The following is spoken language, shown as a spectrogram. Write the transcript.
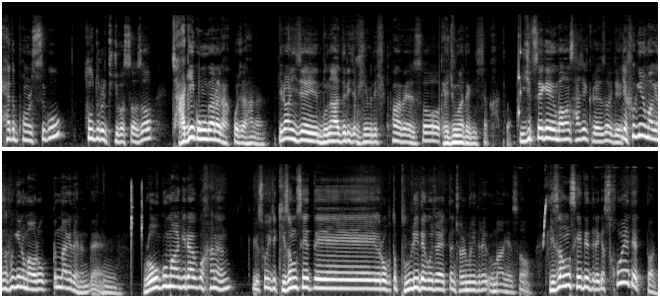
헤드폰을 쓰고 후드를 뒤집어 써서 자기 공간을 갖고자 하는 이런 이제 문화들이 이제 90년대 힙합에서 대중화되기 시작하죠. 20세기의 음악은 사실 그래서 이제 흑인 음악에서 흑인 음악으로 끝나게 되는데 록 음악이라고 하는 그 소위 이제 기성세대로부터 분리되고자 했던 젊은이들의 음악에서 기성세대들에게 소외됐던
